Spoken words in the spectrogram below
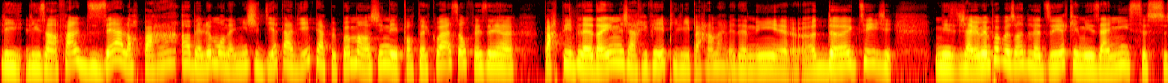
Les, les enfants le disaient à leurs parents Ah, ben là, mon amie Juliette, elle vient, puis elle peut pas manger n'importe quoi. Sais, on faisait un party vledin, j'arrivais, puis les parents m'avaient donné un hot dog. Tu sais, mais j'avais même pas besoin de le dire que mes amis se sou-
